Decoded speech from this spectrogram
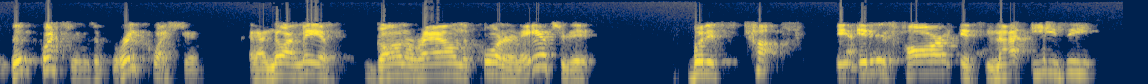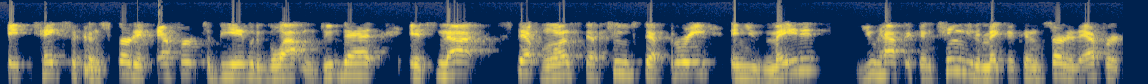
a good question. It's a great question. And I know I may have gone around the corner and answered it, but it's tough. It, it is hard. It's not easy. It takes a concerted effort to be able to go out and do that. It's not step one, step two, step three, and you've made it. You have to continue to make a concerted effort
